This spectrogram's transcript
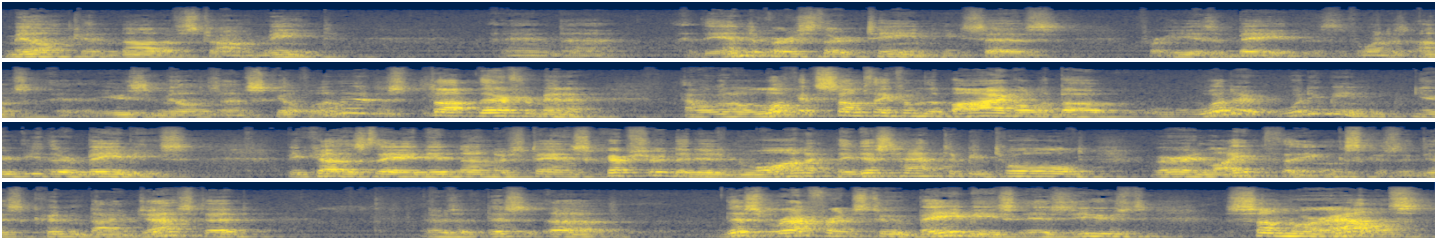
milk and not of strong meat. And uh, at the end of verse 13, he says, for he is a babe. This is one who uh, uses milk is unskillful. Let me just stop there for a minute. And we're going to look at something from the Bible about what, are, what do you mean you're either babies? Because they didn't understand Scripture, they didn't want it, they just had to be told very light things because they just couldn't digest it. There's a, this, uh, this reference to babies is used somewhere else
